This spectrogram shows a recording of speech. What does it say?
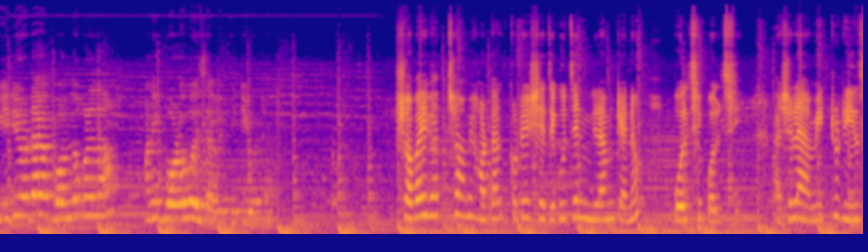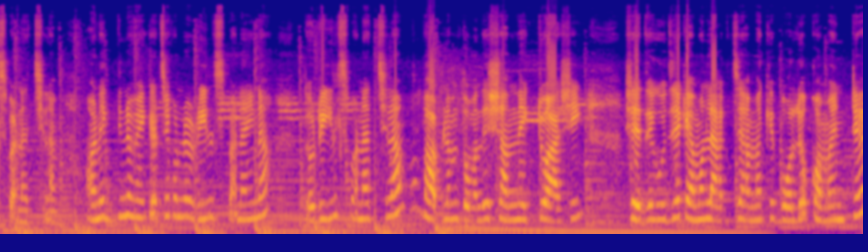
ভিডিওটা বন্ধ করে দাও, অনেক বড় হয়ে যাবে ভিডিওটা। সবাই ভাবছ আমি হঠাৎ করে সেজে গুজে নিলাম কেন? বলছি বলছি। আসলে আমি একটু রিলস বানাচ্ছিলাম। অনেক দিন হয়ে গেছে কোনো রিলস বানাই না। তো রিলস বানাচ্ছিলাম। ভাবলাম তোমাদের সামনে একটু আসি। সেজে গুজে কেমন লাগছে আমাকে বলো কমেন্টে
